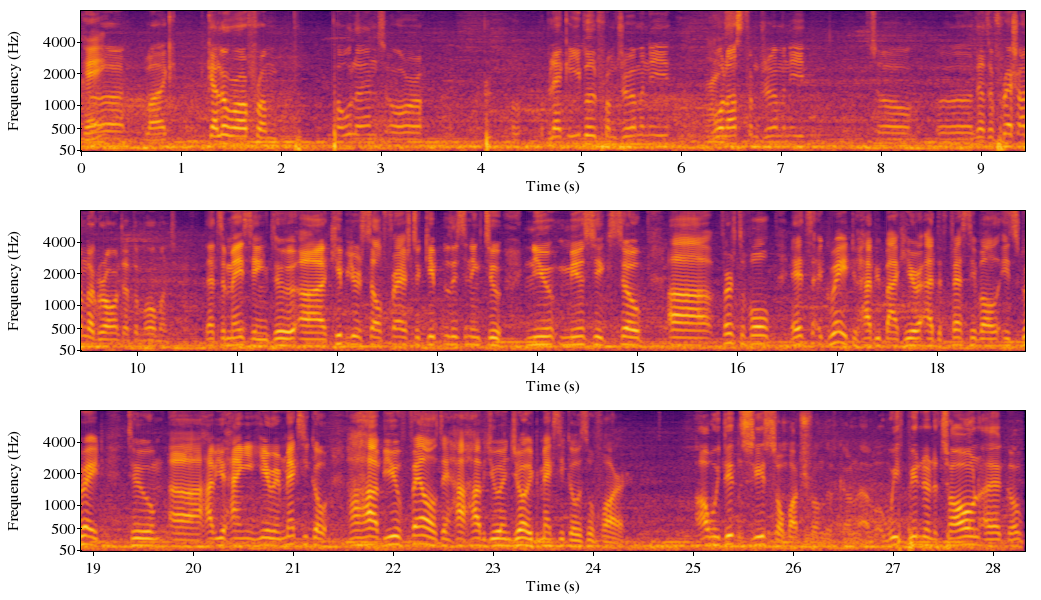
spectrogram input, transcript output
Okay. uh, like Gallowar from Poland or Black Evil from Germany, Nice. Warlust from Germany. So uh, there's a fresh underground at the moment. That's amazing to uh, keep yourself fresh, to keep listening to new music. So, uh, first of all, it's great to have you back here at the festival. It's great to uh, have you hanging here in Mexico. How have you felt and how have you enjoyed Mexico so far? Oh, we didn't see so much from the kind. Of, we've been in the town. I, go,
